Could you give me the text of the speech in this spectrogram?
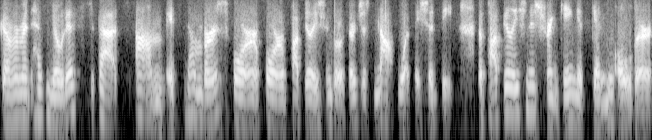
government has noticed that um, its numbers for for population growth are just not what they should be. The population is shrinking. It's getting older,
